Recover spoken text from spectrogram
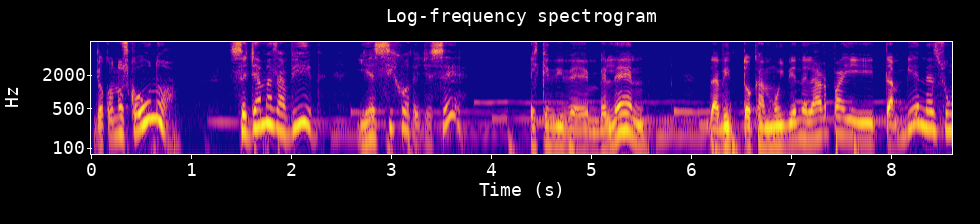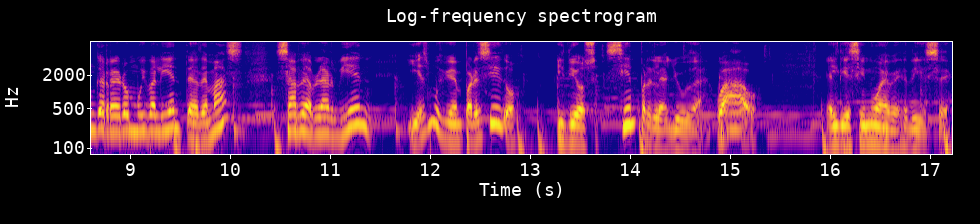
yo conozco uno, se llama David y es hijo de Yesé, el que vive en Belén. David toca muy bien el arpa y también es un guerrero muy valiente. Además, sabe hablar bien y es muy bien parecido. Y Dios siempre le ayuda. ¡Wow! El 19 dice,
